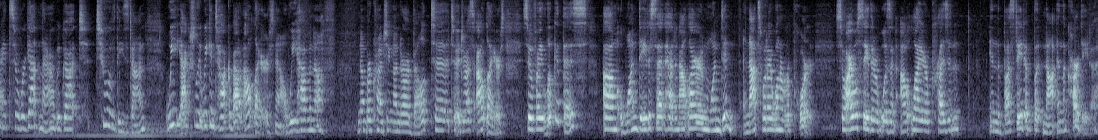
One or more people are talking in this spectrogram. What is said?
Right, so we're getting there. We've got two of these done. We actually, we can talk about outliers now. We have enough number crunching under our belt to, to address outliers. So if I look at this, um, one data set had an outlier and one didn't, and that's what I wanna report. So I will say there was an outlier present in the bus data, but not in the car data.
